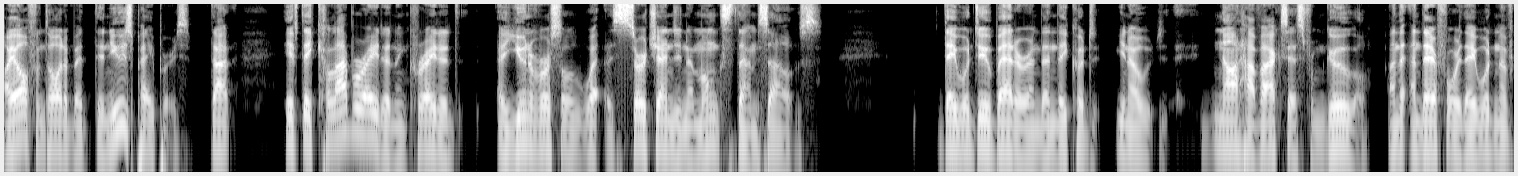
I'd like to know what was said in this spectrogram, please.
I often thought about the newspapers that if they collaborated and created a universal search engine amongst themselves, they would do better and then they could, you know, not have access from Google. And, and therefore they wouldn't have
